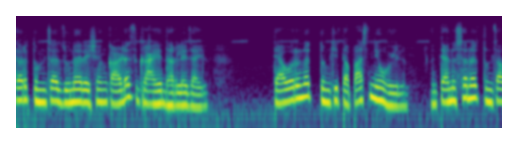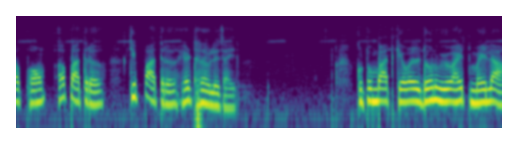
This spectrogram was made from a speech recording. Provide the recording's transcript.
तर तुमचं जुनं रेशन कार्डच ग्राह्य धरले जाईल. त्यावरूनच तुमची तपासणी होईल. आणि त्यानुसारच तुमचा फॉर्म अपात्र की पात्र हे ठरवले जाईल. कुटुंबात केवळ दोन विवाहित महिला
